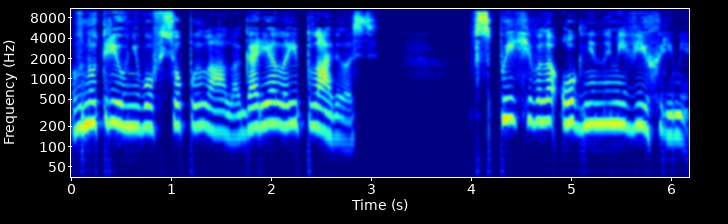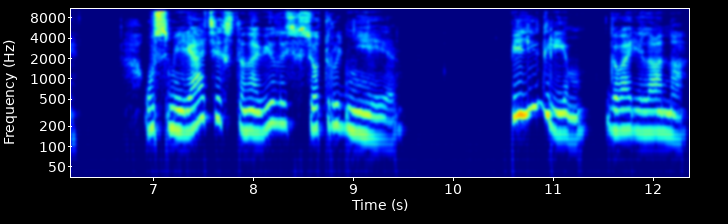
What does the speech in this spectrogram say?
Внутри у него все пылало, горело и плавилось. Вспыхивало огненными вихрями. Усмирять их становилось все труднее. «Пилигрим», — говорила она,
